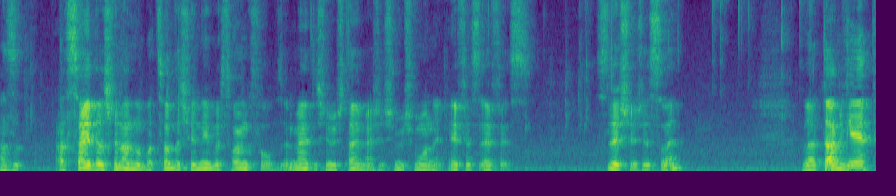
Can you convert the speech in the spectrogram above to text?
אז ה CIDR שלנו בצד השני בפרנקפורט זה 192.168.00/16 וה target,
